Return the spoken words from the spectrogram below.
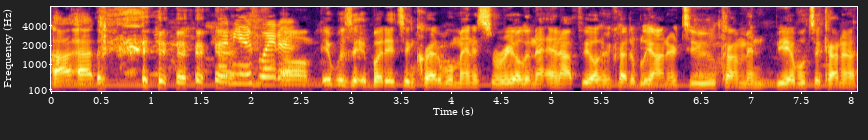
I, I, 10 years later. Um, it was, but it's incredible, man. It's surreal, and and I feel incredibly honored to come and be able to kind of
